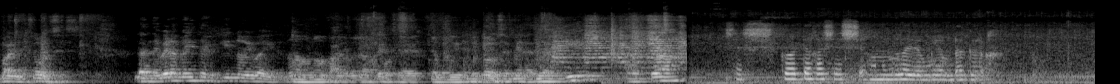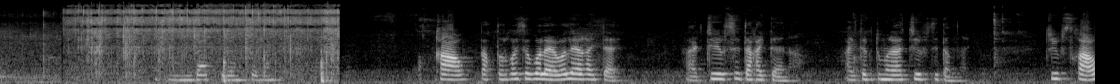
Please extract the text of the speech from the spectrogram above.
Vale, entonces. La nevera me dice que aquí no iba a ir, ¿no? No, no, vale, vale, perfecto. porque es muy Entonces, mira, de aquí acá. শেষ ঘর দেখা শেষ এখন আমরা যাইলাম গিয়ে আমরা ঘর ডাক্তার ছিলাম খাও ডাক্তার কইছে বলে বলে খাইতে আর চিপস এটা খাইতে না আজকে তোমার আর চিপস দিতাম না চিপস খাও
